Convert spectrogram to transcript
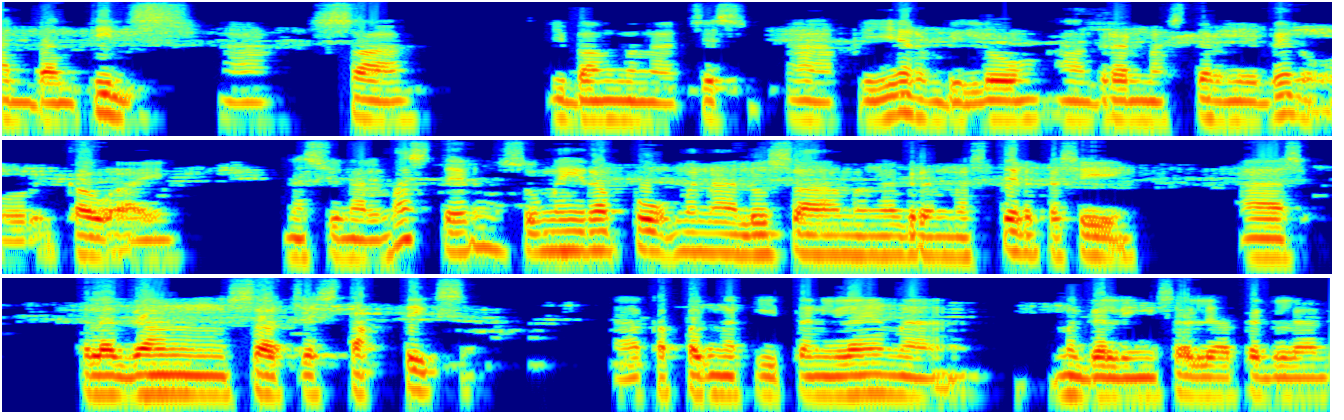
advantage uh, sa ibang mga chess uh, player below uh, grandmaster level or ikaw ay national master. So, mahirap po manalo sa mga grandmaster kasi uh, talagang sa chess tactics, uh, kapag nakita nila na magaling sila talaga,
